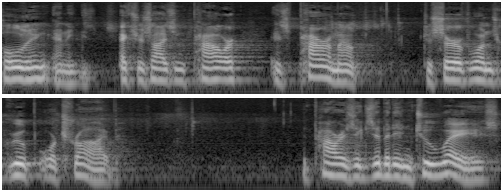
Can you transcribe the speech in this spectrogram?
Holding and exercising power is paramount to serve one's group or tribe. The power is exhibited in two ways.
